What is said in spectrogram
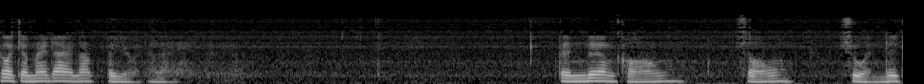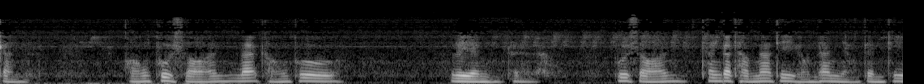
ก็จะไม่ได้รับประโยชน์อะไร เป็นเรื่องของสองส่วนด้วยกัน ของผู้สอนและของผู้เรียน ผู้สอนท่านก็ทำหน้าที่ของท่านอย่างเต็มที่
